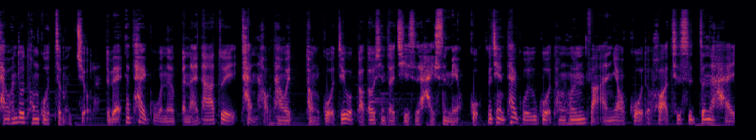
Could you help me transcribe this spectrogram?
台湾都通过这么久了，对不对？那泰国呢？本来大家最看好它会通过，结果搞到现在其实还是没有过。而且泰国如果同婚法案要过的话，其实真的还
